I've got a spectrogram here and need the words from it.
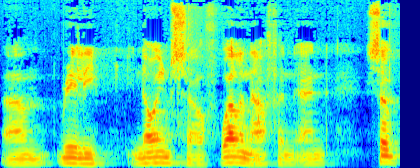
um, really know himself well enough, and, and so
